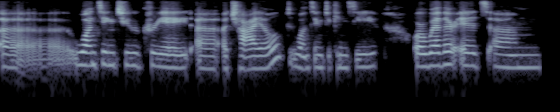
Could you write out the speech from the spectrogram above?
uh, wanting to create a, a, child, wanting to conceive, or whether it's um,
